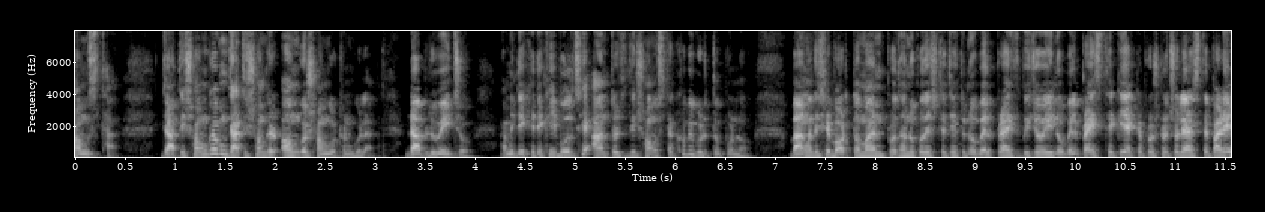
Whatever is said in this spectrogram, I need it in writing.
সংস্থা, জাতিসংঘ এবং জাতিসংঘের অঙ্গ সংগঠনগুলা ডাব্লিউএইচও আমি দেখে দেখেই বলছি, আন্তর্জাতিক সংস্থা খুবই গুরুত্বপূর্ণ। বাংলাদেশের বর্তমান প্রধান উপদেষ্টা যেহেতু নোবেল প্রাইজ বিজয়ী, নোবেল প্রাইজ থেকেই একটা প্রশ্ন চলে আসতে পারে।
